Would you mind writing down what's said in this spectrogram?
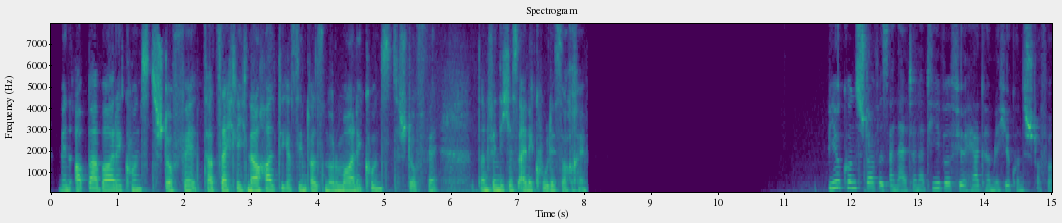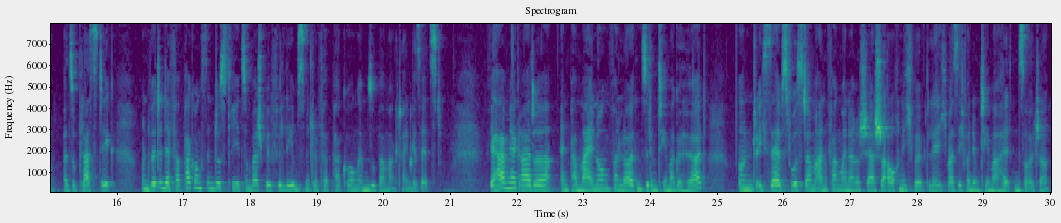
Wenn abbaubare Kunststoffe tatsächlich nachhaltiger sind als normale Kunststoffe, dann finde ich es eine coole Sache. Biokunststoff ist eine Alternative für herkömmliche Kunststoffe, also Plastik, und wird in der Verpackungsindustrie zum Beispiel für Lebensmittelverpackungen im Supermarkt eingesetzt. Wir haben ja gerade ein paar Meinungen von Leuten zu dem Thema gehört und ich selbst wusste am Anfang meiner Recherche auch nicht wirklich, was ich von dem Thema halten sollte.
